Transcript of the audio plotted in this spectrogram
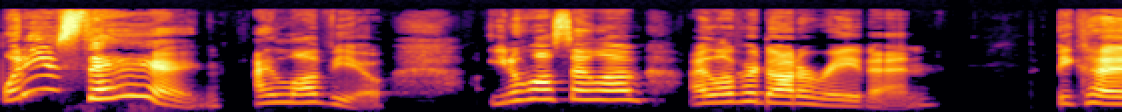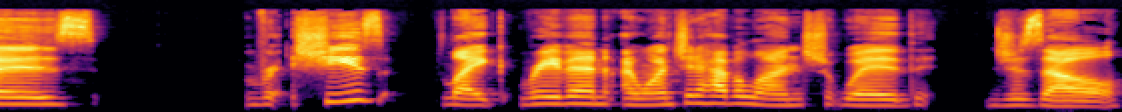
What are you saying? I love you. You know who else i love? I love her daughter raven because she's like, Raven, I want you to have a lunch with Gizelle.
